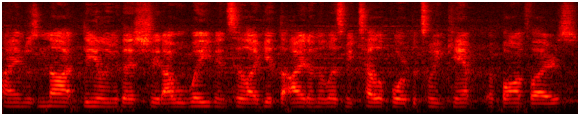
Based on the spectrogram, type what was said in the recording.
I am just not dealing with that shit. I will wait until I get the item that lets me teleport between camp bonfires.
